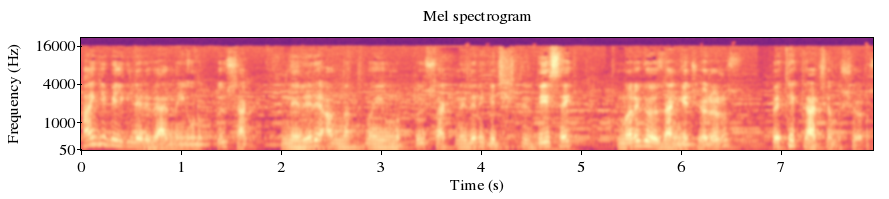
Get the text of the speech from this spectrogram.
hangi bilgileri vermeyi unuttuysak, neleri anlatmayı unuttuysak, neleri geçiştirdiysek bunları gözden geçiriyoruz ve tekrar çalışıyoruz.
